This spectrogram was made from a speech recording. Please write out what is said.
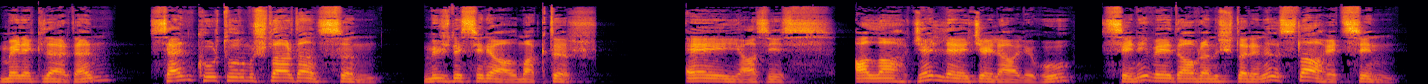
meleklerden sen kurtulmuşlardansın müjdesini almaktır. Ey aziz! Allah Celle Celaluhu seni ve davranışlarını ıslah etsin.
